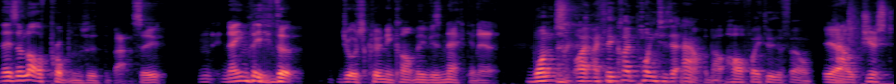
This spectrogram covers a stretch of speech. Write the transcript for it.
there's a lot of problems with the Batsuit, n- namely that George Clooney can't move his neck in it. Once I, I think I pointed it out about halfway through the film. Yeah. How just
